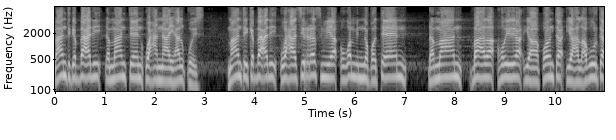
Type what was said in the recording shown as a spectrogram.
Maanta ka bacdi dhammaanteen waxaan nahay hal qoys maanta ka bacdi waxaa si rasmiya uga mid noqoteen dhammaan bahda hoyga iyo aqoonta iyo hal abuurka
